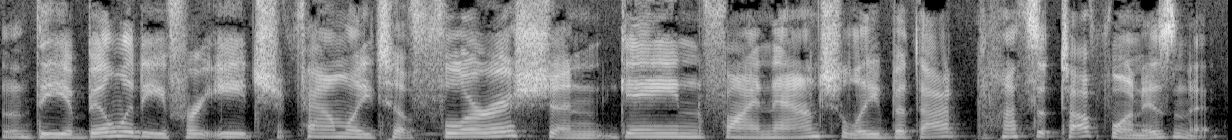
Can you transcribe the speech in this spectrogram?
the ability for each family to flourish and gain financially, but that, that's a tough one, isn't it?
